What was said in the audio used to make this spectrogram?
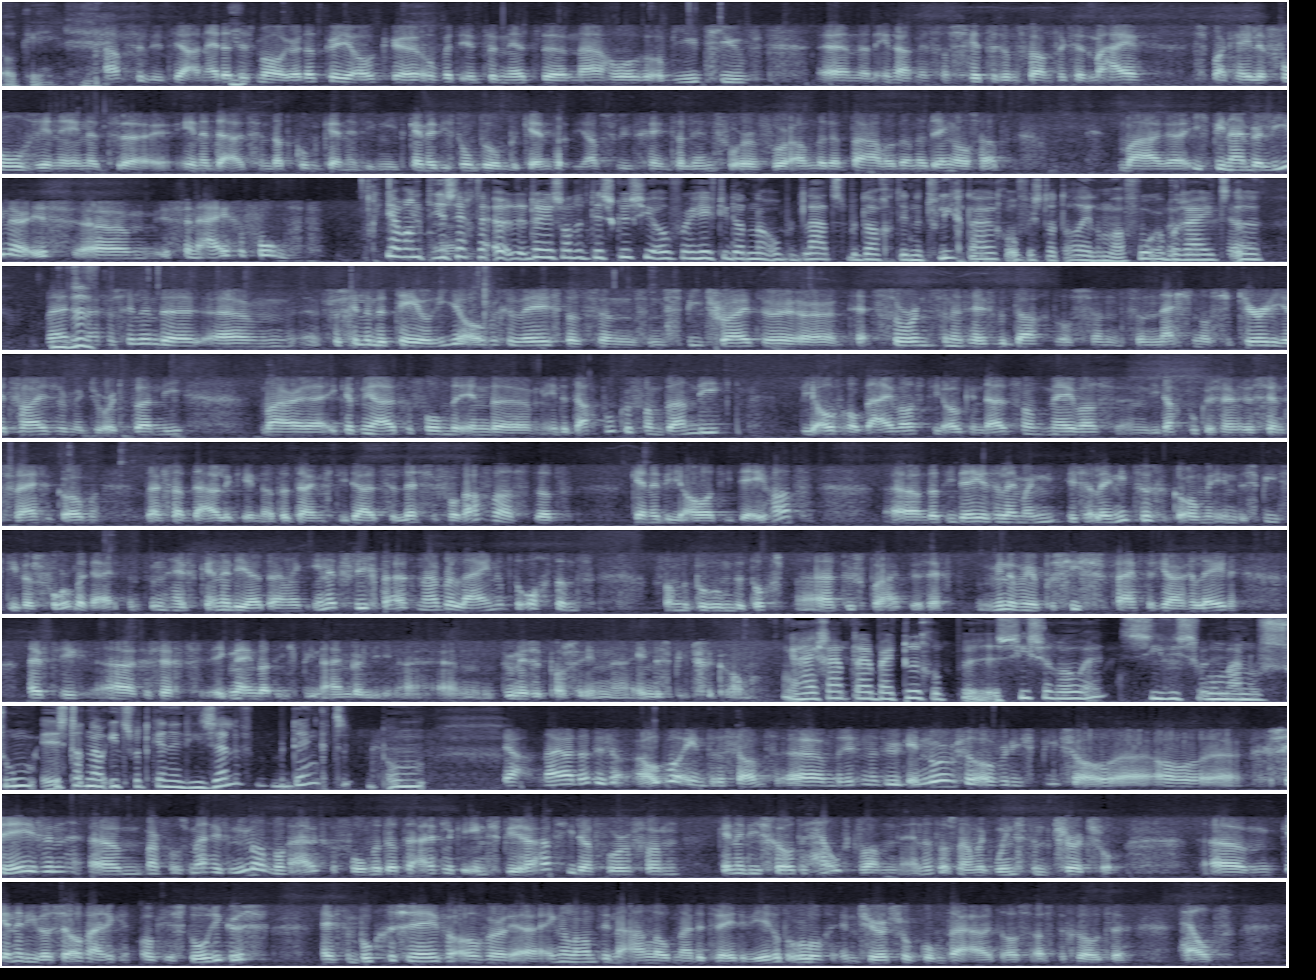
Oké. Absoluut, ja. Nee, dat is mooi hoor. Dat kun je ook uh, op het internet uh, nahoren, op YouTube. En uh, inderdaad met zo'n schitterend Frans accent. Maar hij sprak hele volzinnen in het, uh, in het Duits. En dat kon Kennedy niet. Kennedy stond erop bekend dat hij absoluut geen talent voor, voor andere talen dan het Engels had. Maar uh, Ich bin ein Berliner is, uh, is zijn eigen vondst. Ja, want je zegt, er is altijd discussie over... heeft hij dat nou op het laatst bedacht in het vliegtuig... of is dat al helemaal voorbereid? Ja. Er zijn verschillende, um, verschillende theorieën over geweest. Dat zijn, zijn speechwriter uh, Ted Sorensen het heeft bedacht... of zijn, zijn National Security Advisor met George Bundy. Maar uh, ik heb nu uitgevonden in de, in de dagboeken van Bundy... die overal bij was, die ook in Duitsland mee was. En die dagboeken zijn recent vrijgekomen. Daar staat duidelijk in dat het tijdens die Duitse lessen vooraf was... dat Kennedy al het idee had... Uh, dat idee is alleen, maar niet, is alleen niet teruggekomen in de speech die was voorbereid. En toen heeft Kennedy uiteindelijk in het vliegtuig naar Berlijn op de ochtend van de beroemde uh, toespraak, dus echt min of meer precies 50 jaar geleden, heeft hij uh, gezegd, ik neem dat ich bin Berliner. En toen is het pas in, in de speech gekomen. Ja, hij gaat daarbij terug op Cicero, hè? Civis Romanus Sum. Is dat nou iets wat Kennedy zelf bedenkt om ja, nou ja, dat is ook wel interessant. Um, er is natuurlijk enorm veel over die speech al, uh, al uh, geschreven. Um, maar volgens mij heeft niemand nog uitgevonden dat de eigenlijke inspiratie daarvoor van Kennedy's grote held kwam. En dat was namelijk Winston Churchill. Um, Kennedy was zelf eigenlijk ook historicus. Heeft een boek geschreven over uh, Engeland in de aanloop naar de Tweede Wereldoorlog. En Churchill komt daaruit als, als de grote held.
